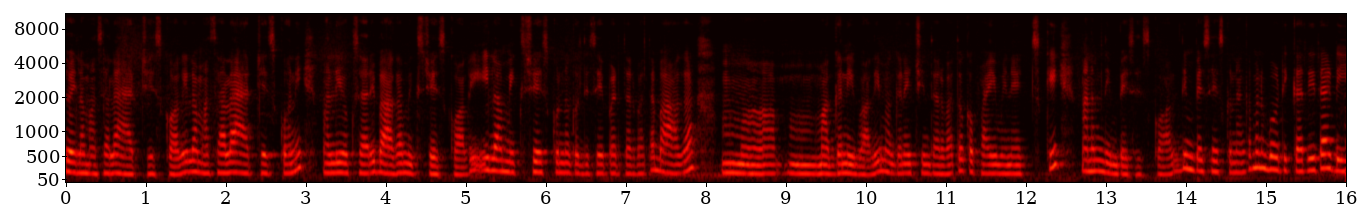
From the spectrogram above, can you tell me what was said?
సో ఇలా మసాలా యాడ్ చేసుకోవాలి. ఇలా మసాలా యాడ్ చేసుకొని మళ్ళీ ఒకసారి బాగా మిక్స్ చేసుకోవాలి. ఇలా మిక్స్ చేసుకున్న కొద్దిసేపటి తర్వాత బాగా మగ్గనివ్వాలి. మగ్గనిచ్చిన తర్వాత ఒక ఫైవ్ మినిట్స్కి మనం దింపేసేసుకోవాలి. దింపేసేసుకున్నాక మన బోటి కర్రీ రెడీ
